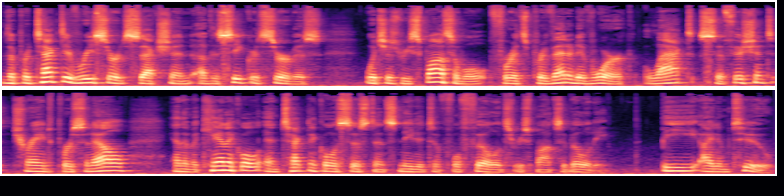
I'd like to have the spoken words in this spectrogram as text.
The Protective Research Section of the Secret Service, which is responsible for its preventative work, lacked sufficient trained personnel and the mechanical and technical assistance needed to fulfill its responsibility. B. Item 2.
